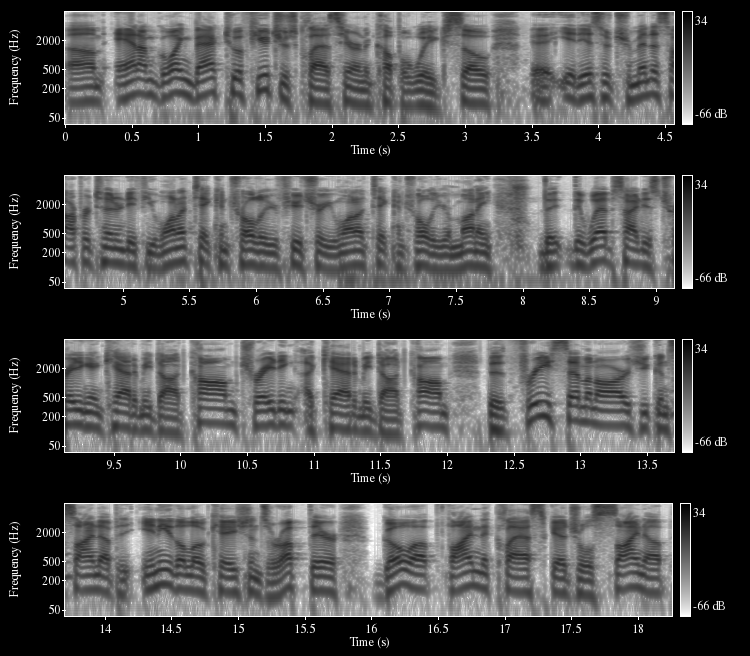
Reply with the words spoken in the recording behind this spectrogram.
um, and I'm going back to a futures class here in a couple weeks. So uh, it is a tremendous opportunity if you want to take control of your future. You want to take control of your money. The the website is tradingacademy.com. Tradingacademy.com. The free seminars you can sign up at any of the locations are up there. Go up, find the class schedule, sign up.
